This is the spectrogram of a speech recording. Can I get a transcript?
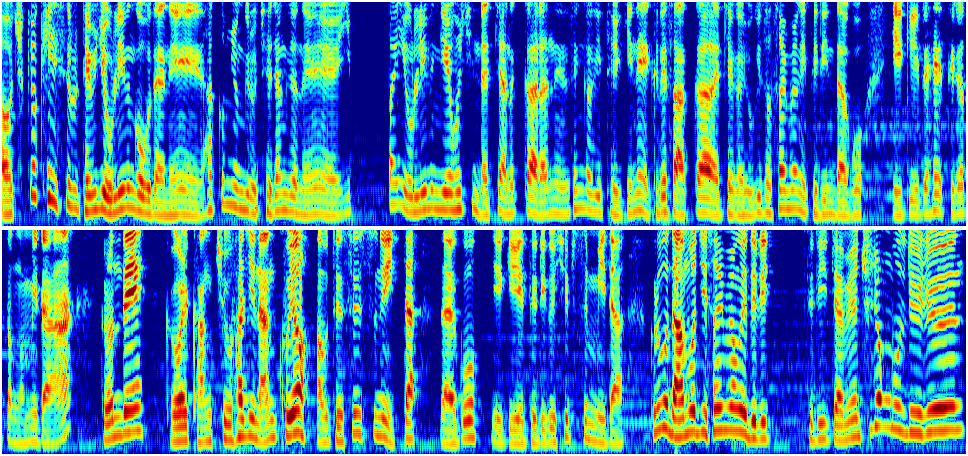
어, 축격 케이스로 데미지 올리는 것보다는 합금 용기로 재장전을 이빨이 올리는 게 훨씬 낫지 않을까라는 생각이 들긴 해. 그래서 아까 제가 여기서 설명해 드린다고 얘기를 해 드렸던 겁니다. 그런데 그걸 강추하진 않고요. 아무튼 쓸 수는 있다라고 얘기해 드리고 싶습니다. 그리고 나머지 설명해 드리, 드리자면 추적 모듈은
